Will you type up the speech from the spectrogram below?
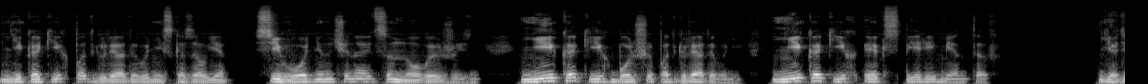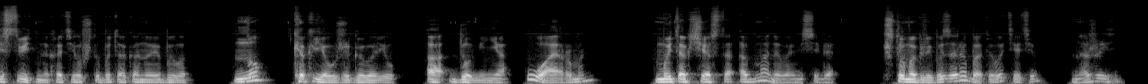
«Никаких подглядываний», — сказал я. «Сегодня начинается новая жизнь. Никаких больше подглядываний, никаких экспериментов». Я действительно хотел, чтобы так оно и было. Но, как я уже говорил, а до меня Уайерман, мы так часто обманываем себя, что могли бы зарабатывать этим на жизнь.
